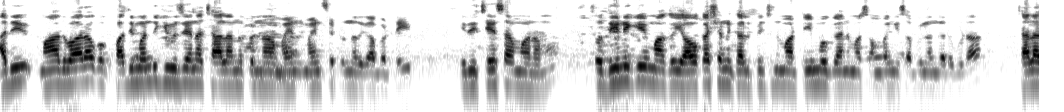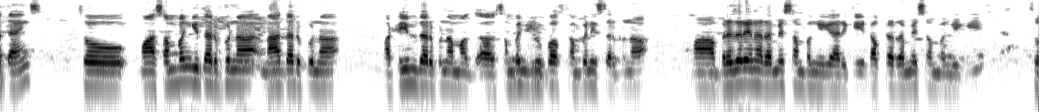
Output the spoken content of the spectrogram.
అది మా ద్వారా ఒక పది మందికి యూజ్ అయినా చాలా అనుకున్న మైండ్ మైండ్ సెట్ ఉన్నది కాబట్టి ఇది చేసాం మనము సో దీనికి మాకు ఈ అవకాశాన్ని కల్పించిన మా టీము కానీ మా సంబంగి సభ్యులందరూ కూడా చాలా థ్యాంక్స్. సో మా సంబంగి తరఫున నా తరపున మా టీం తరపున మా సంబంగి గ్రూప్ ఆఫ్ కంపెనీస్ తరఫున మా బ్రదర్ అయిన రమేష్ సంబంగి గారికి డాక్టర్ రమేష్ సంబంగికి సో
